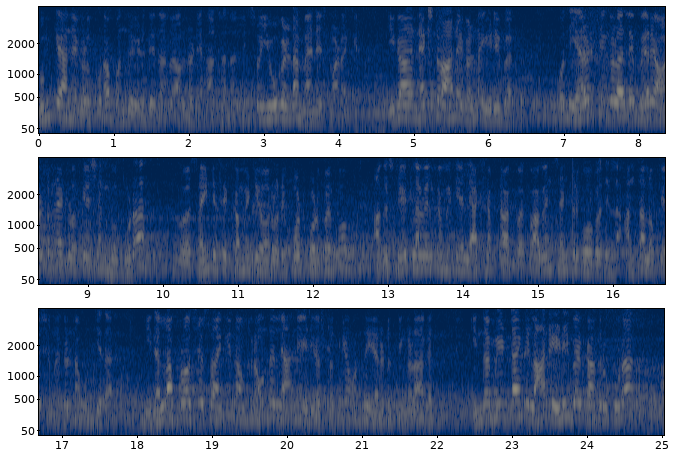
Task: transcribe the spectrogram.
ಕುಮ್ಕಿ ಆನೆಗಳು ಕೂಡ ಬಂದು ಇಳಿದಿದ್ದಾವೆ ಆಲ್ರೆಡಿ ಹಾಸನಲ್ಲಿ. ಸೊ ಇವುಗಳನ್ನ ಮ್ಯಾನೇಜ್ ಮಾಡೋಕ್ಕೆ. ಈಗ ನೆಕ್ಸ್ಟ್ ಆನೆಗಳನ್ನ ಹಿಡಿಬೇಕು. ಒಂದು ಎರಡು ತಿಂಗಳಲ್ಲಿ ಬೇರೆ ಆಲ್ಟರ್ನೇಟ್ ಲೊಕೇಶನ್ಗೂ ಕೂಡ ಸೈಂಟಿಫಿಕ್ ಕಮಿಟಿಯವರು ರಿಪೋರ್ಟ್ ಕೊಡಬೇಕು, ಅದು ಸ್ಟೇಟ್ ಲೆವೆಲ್ ಕಮಿಟಿಯಲ್ಲಿ ಆಕ್ಸೆಪ್ಟ್ ಆಗಬೇಕು, ಅವೇನು ಸೆಂಟ್ರಿಗೆ ಹೋಗೋದಿಲ್ಲ ಅಂಥ ಲೊಕೇಶನ್ಗಳನ್ನ ಹುಡುಕಿದ್ದಾರೆ. ಇದೆಲ್ಲ ಪ್ರೋಸೆಸ್ ಆಗಿ ನಾವು ಗ್ರೌಂಡಲ್ಲಿ ಆನೆ ಹಿಡಿಯೋಷ್ಟೊತ್ತಿಗೆ ಒಂದು ಎರಡು ತಿಂಗಳಾಗುತ್ತೆ ಇನ್ ದ ಮೀನ್ ಟೈಮ್ ಇಲ್ಲಿ ಆನೆ ಹಿಡಿಬೇಕಾದರೂ ಕೂಡ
